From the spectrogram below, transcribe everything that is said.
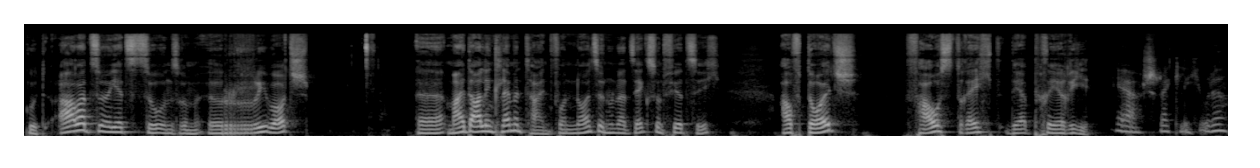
Gut, aber zu, jetzt zu unserem Rewatch. Äh, My Darling Clementine von 1946. Auf Deutsch Faustrecht der Prärie. Ja, schrecklich, oder?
